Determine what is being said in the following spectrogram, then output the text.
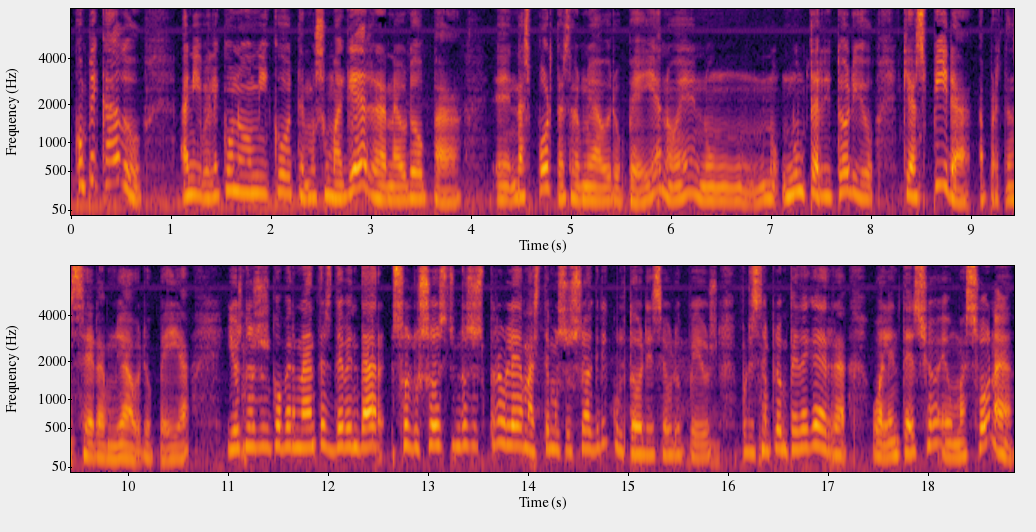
complicado a nivel económico, temos unha guerra na Europa, eh, nas portas da Unión Europea, non é? Nun, nun que aspira a pertencer á Unión Europea e os nosos gobernantes deben dar solucións aos nosos problemas. Temos os agricultores europeos, por exemplo, en pé de guerra, o Alentejo é unha zona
